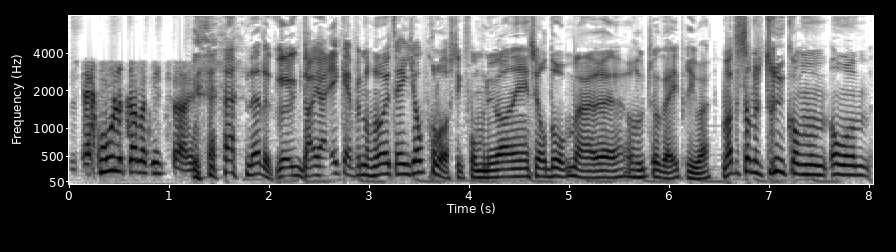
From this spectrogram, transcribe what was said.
Dus echt moeilijk kan het niet zijn. nou, dat- nou ja, ik heb er nog nooit eentje opgelost. Ik voel me nu wel ineens heel dom, maar eh, goed, oké, prima. Wat is dan de truc om hem, om hem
